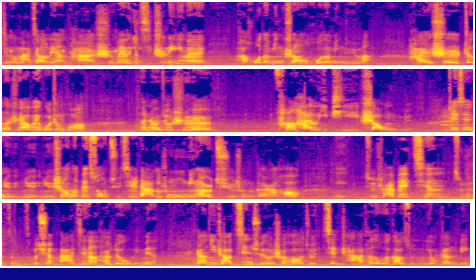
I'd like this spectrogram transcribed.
这个马教练他是为了一己之力，因为他获得名声、获得名誉嘛，还是真的是要为国争光。反正就是残害了一批少女，这些女女女生呢被送去，其实大家都是慕名而去什么的，然后你就是还被签，就是怎么怎么选拔进到他的队伍里面，然后你只要进去的时候就检查，他都会告诉你你有肝病，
